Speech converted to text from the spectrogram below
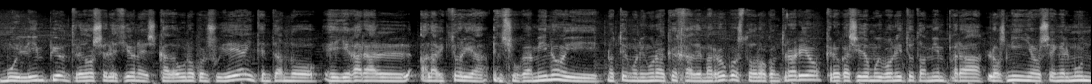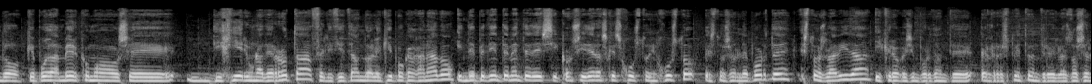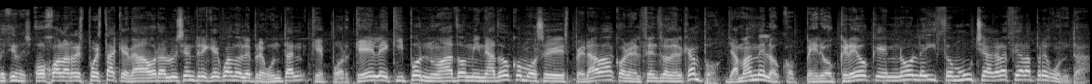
muy limpio entre dos selecciones, cada uno con su idea, intentando eh, llegar al, a la victoria en su camino y no tengo ninguna queja de Marruecos, todo lo contrario. Creo que ha sido muy bonito también para los niños en el mundo que puedan ver cómo se digiere una derrota, felicitando al equipo que ha ganado, independientemente de si consideras que es justo o injusto. Esto es el deporte, esto es la vida y creo que es importante el respeto entre las dos selecciones. Ojo a la respuesta que da ahora Luis Enrique cuando le pregunta preguntan que por qué el equipo no ha dominado como se esperaba con el centro del campo. Llamadme loco, pero creo que no le hizo mucha gracia la pregunta.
